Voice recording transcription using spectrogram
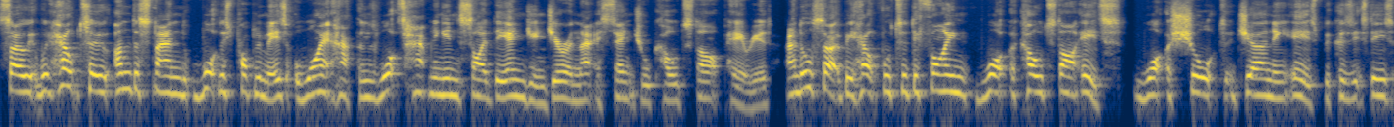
So it would help to understand what this problem is, why it happens, what's happening inside the engine during that essential cold start period. And also it'd be helpful to define what a cold start is, what a short journey is, because it's these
